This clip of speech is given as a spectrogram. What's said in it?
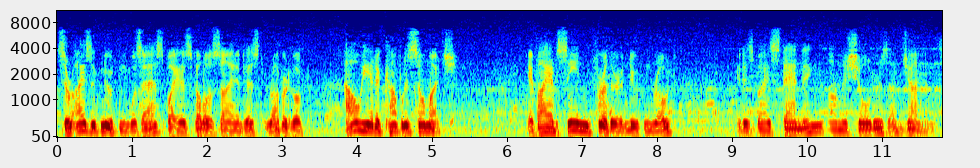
Sir Isaac Newton was asked by his fellow scientist, Robert Hooke, how he had accomplished so much. If I have seen further, Newton wrote, it is by standing on the shoulders of giants.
